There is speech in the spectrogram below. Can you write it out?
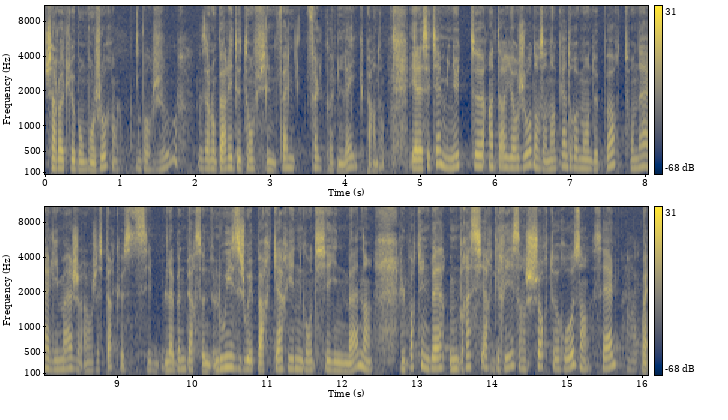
Charlotte Lebon, bonjour. Bonjour. Nous allons parler de ton film Falcon Lake, pardon. Et à la septième minute, intérieur jour, dans un encadrement de porte, on a à l'image, alors j'espère que c'est la bonne personne, Louise jouée par Karine Gontier-Inman. Elle porte une, brassière grise, un short rose, c'est elle? Ouais.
